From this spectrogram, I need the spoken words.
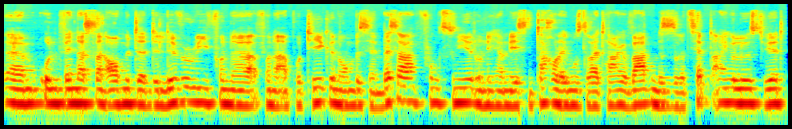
ähm, und wenn das dann auch mit der Delivery von der, von der Apotheke noch ein bisschen besser funktioniert und nicht am nächsten Tag oder ich muss drei Tage warten, bis das Rezept eingelöst wird,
